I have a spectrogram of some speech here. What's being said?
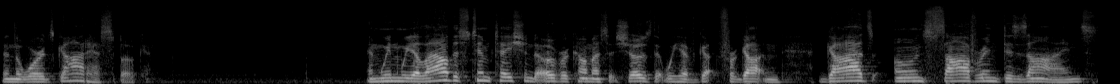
than the words God has spoken. And when we allow this temptation to overcome us, it shows that we have forgotten God's own sovereign designs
